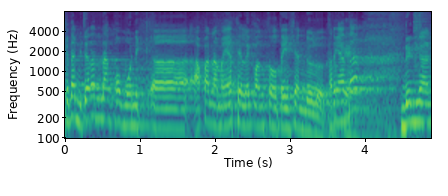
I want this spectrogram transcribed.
kita bicara tentang komunik uh, apa namanya teleconsultation dulu. Ternyata okay. dengan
